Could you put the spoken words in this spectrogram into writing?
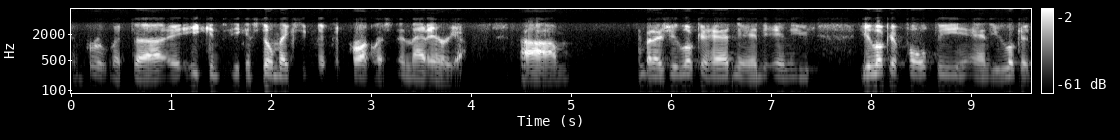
improvement. Uh, he can he can still make significant progress in that area. Um, but as you look ahead and, and, and you you look at Folty and you look at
